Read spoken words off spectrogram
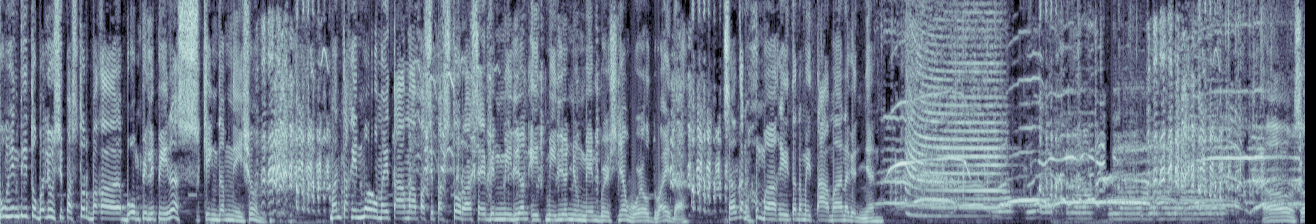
Kung hindi to baliw si Pastor, baka buong Pilipinas, Kingdom Nation. Mantakin mo, may tama pa si Pastor ha, 7 million, 8 million yung members niya worldwide ha. Saan ka naman makakita na may tama na ganyan? Oh, so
